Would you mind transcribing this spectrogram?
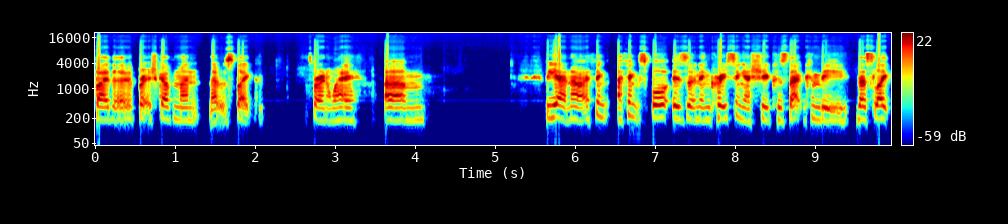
by the British government. That was like thrown away. Um, but yeah, no, I think I think sport is an increasing issue because that can be that's like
